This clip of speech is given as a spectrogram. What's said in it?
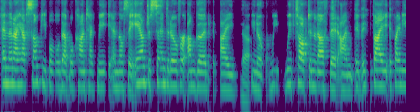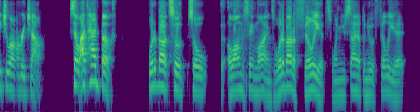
And then I have some people that will contact me and they'll say, "Am, just send it over. I'm good. I, yeah. you know, we we've talked enough that I'm if, if I if I need you, I'll reach out." So I've had both. What about so so uh, along the same lines, what about affiliates? When you sign up a new affiliate,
